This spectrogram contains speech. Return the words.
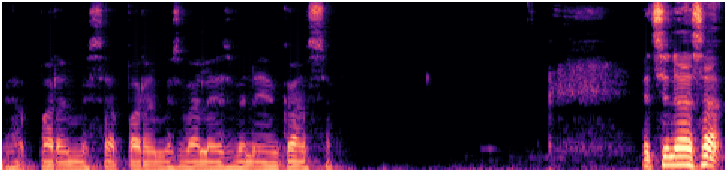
yhä paremmissa ja paremmissa väleissä Venäjän kanssa. Et sinänsä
